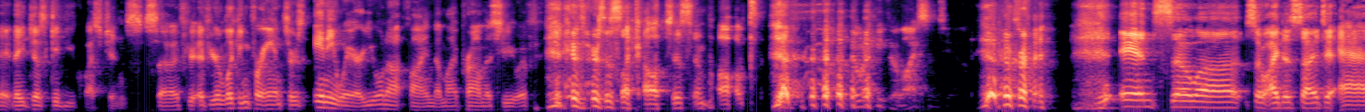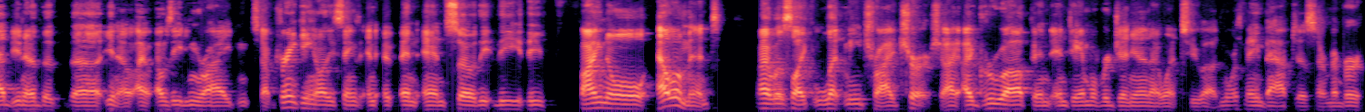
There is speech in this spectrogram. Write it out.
They, they just give you questions. So if you're if you're looking for answers anywhere, you will not find them. I promise you. If if there's a psychologist involved. They want to keep their license. Right. And so uh so I decided to add, you know, the the you know, I, I was eating right and stopped drinking, all these things. And and and so the the the final element, I was like, let me try church. I, I grew up in, in Danville, Virginia, and I went to uh, North Main Baptist. I remember,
